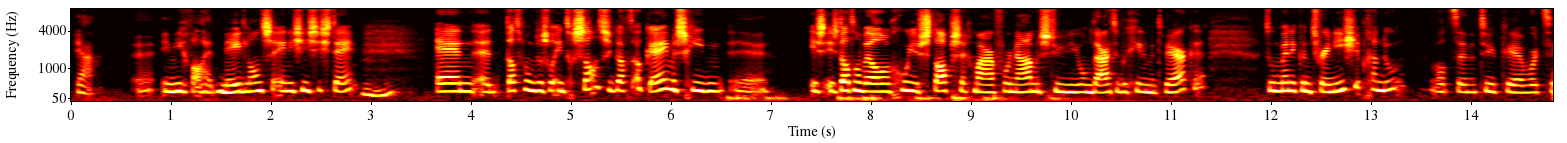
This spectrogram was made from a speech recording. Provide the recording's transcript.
ja, uh, in ieder geval het Nederlandse energiesysteem. Mm -hmm. En uh, dat vond ik dus wel interessant. Dus ik dacht, oké, okay, misschien is, is dat dan wel een goede stap, zeg maar, voor na mijn studie om daar te beginnen met werken. Toen ben ik een traineeship gaan doen, wat natuurlijk wordt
